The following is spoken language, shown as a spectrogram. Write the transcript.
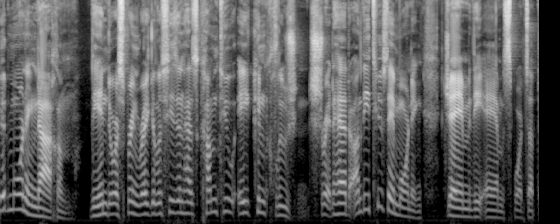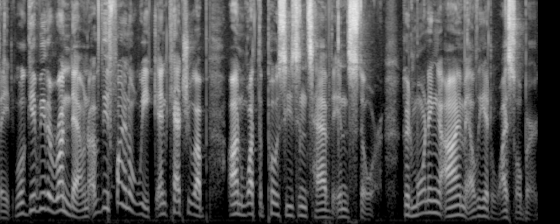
Good morning, Nachum. The indoor spring regular season has come to a conclusion. Straight ahead on the Tuesday morning JM the AM Sports Update, we'll give you the rundown of the final week and catch you up on what the postseasons have in store. Good morning, I'm Elliot Weiselberg.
